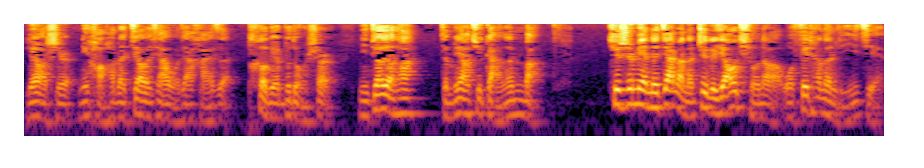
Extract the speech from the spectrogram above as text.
李老师，你好好的教一下我家孩子，特别不懂事儿，你教教他怎么样去感恩吧。”其实面对家长的这个要求呢，我非常的理解，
